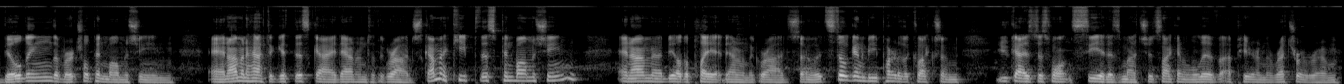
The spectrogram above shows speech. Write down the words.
building the virtual pinball machine. And I'm going to have to get this guy down into the garage. So I'm going to keep this pinball machine, and I'm going to be able to play it down in the garage. So it's still going to be part of the collection. You guys just won't see it as much. It's not going to live up here in the retro room.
